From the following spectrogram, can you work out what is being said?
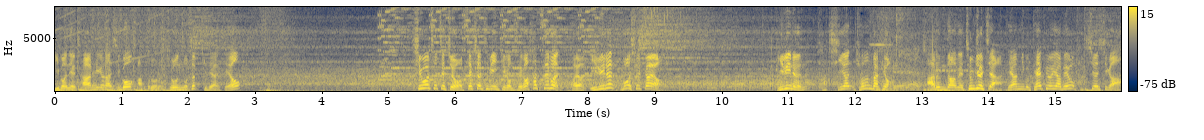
이번 일 잘 해결하시고 앞으로는 좋은 모습 기대할게요. 10월 첫째 주 섹션 TV 인기 검색어 핫세븐 과연 1위는 무엇일까요? 1위는 박시연 결혼 발표. 아름다움의 종결자 대한민국 대표 여배우 박시연 씨가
